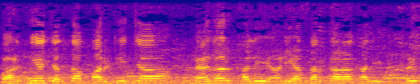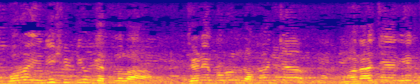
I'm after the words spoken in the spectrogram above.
भारतीय जनता पार्टीच्या बॅनर खाली आणि ह्या सरकारा खाली एक बरो इनिशिएटीव घेतलेलो आहा जेणे करून लोकांच्या मनाचेर एक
